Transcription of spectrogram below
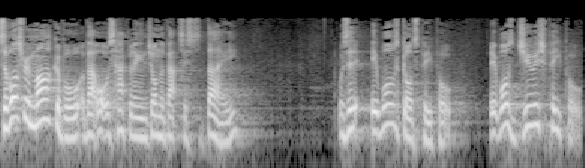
So what's remarkable about what was happening in John the Baptist's day was that it was God's people. It was Jewish people.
